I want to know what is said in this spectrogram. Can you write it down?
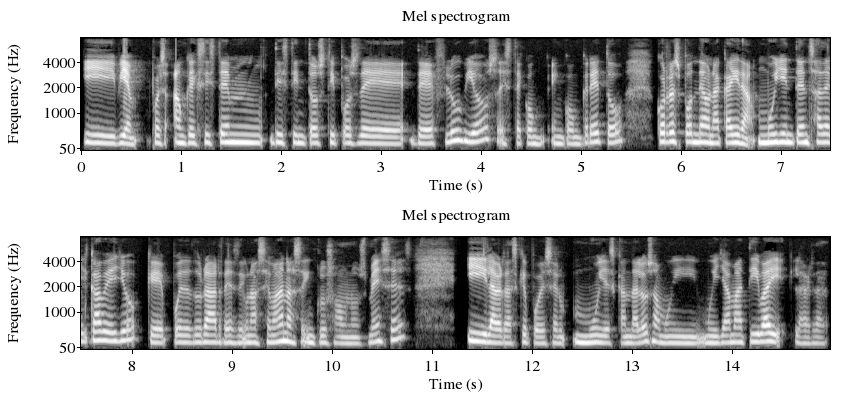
Y bien, pues aunque existen distintos tipos de, de fluvios, este en concreto corresponde a una caída muy intensa del cabello que puede durar desde unas semanas e incluso a unos meses. Y la verdad es que puede ser muy escandalosa, muy, muy llamativa y la verdad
